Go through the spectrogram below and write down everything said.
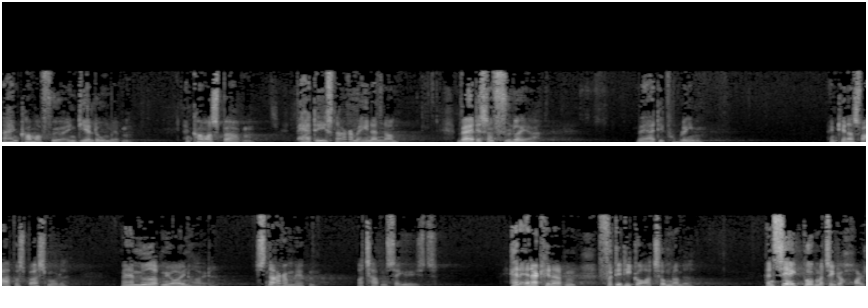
Når han kommer og fører en dialog med dem. Han kommer og spørger dem, hvad er det, I snakker med hinanden om? Hvad er det, som fylder jer? Hvad er dit problem? Han kender svaret på spørgsmålet, men han møder dem i øjenhøjde, snakker med dem og tager dem seriøst. Han anerkender dem for det, de går og tumler med. Han ser ikke på dem og tænker, hold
